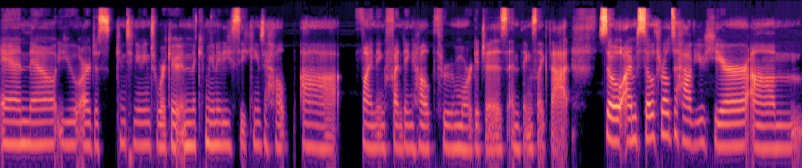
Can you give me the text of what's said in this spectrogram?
and now you are just continuing to work out in the community seeking to help uh, finding funding help through mortgages and things like that so i'm so thrilled to have you here. Um,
